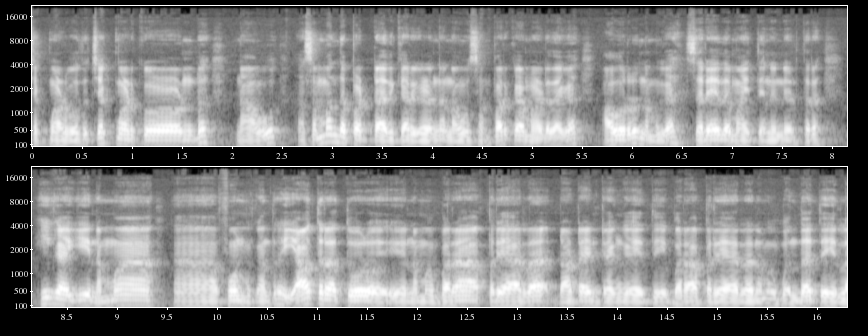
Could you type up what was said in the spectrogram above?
ಚೆಕ್ ಮಾಡ್ಬೋದು. ಚೆಕ್ ಮಾಡಿಕೊಂಡು ನಾವು ಸಂಬಂಧಪಟ್ಟ ಅಧಿಕಾರಿಗಳನ್ನು ನಾವು ಸಂಪರ್ಕ ಮಾಡಿದಾಗ ಅವರು ನಮಗೆ ಸರಿಯಾದ ಮಾಹಿತಿಯನ್ನು ನೀಡ್ತಾರೆ. ಹೀಗಾಗಿ ನಮ್ಮ ಫೋನ್ ಮುಖಾಂತರ ಯಾವ ಥರ ತೋ ನಮ್ಮ ಬರ ಪರಿಹಾರ ಡಾಟಾ ಎಂಟ್ರಿ ಹೆಂಗೆ ಐತಿ, ಬರ ಪರಿಹಾರ ನಮಗೆ ಬಂದತೆ ಇಲ್ಲ,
